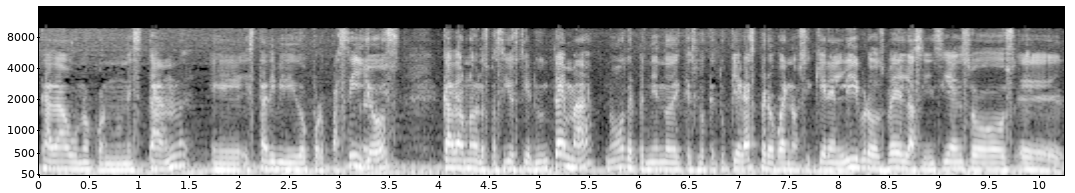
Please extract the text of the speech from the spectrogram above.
cada uno con un stand, eh, está dividido por pasillos. Cada uno de los pasillos tiene un tema, ¿no? Dependiendo de qué es lo que tú quieras, pero bueno, si quieren libros, velas, inciensos, eh,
